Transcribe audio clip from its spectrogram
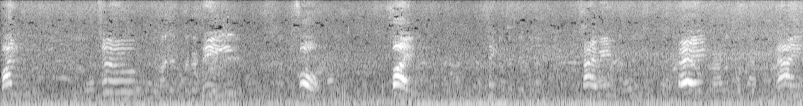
One, two, three, four, five, six, seven, eight, nine,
